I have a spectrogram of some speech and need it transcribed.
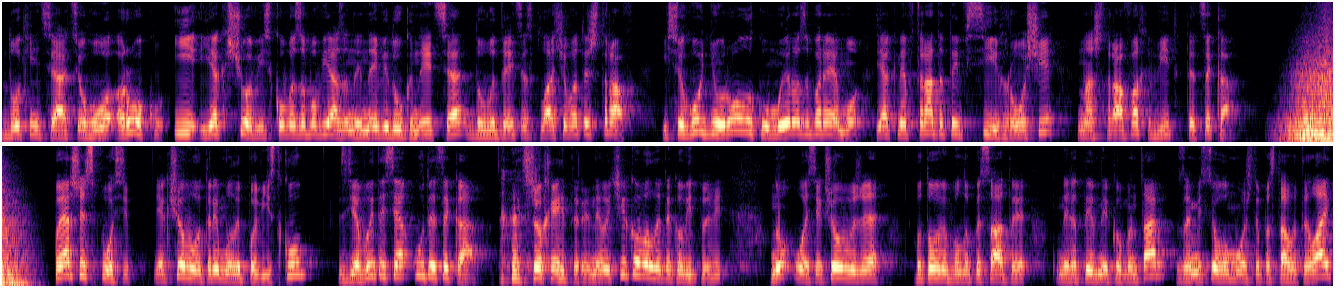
до кінця цього року. І якщо військовозобов'язаний не відгукнеться, доведеться сплачувати штраф. І сьогодні у ролику ми розберемо, як не втратити всі гроші на штрафах від ТЦК. Перший спосіб: якщо ви отримали повістку, з'явитися у ТЦК. Що хейтери, не очікували таку відповідь? Ну ось, якщо ви вже готові були писати негативний коментар, замість цього можете поставити лайк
